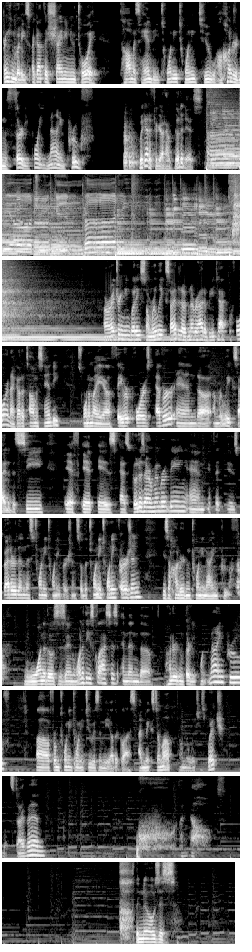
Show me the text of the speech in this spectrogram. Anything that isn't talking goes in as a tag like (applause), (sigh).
Drinking buddies, I got this shiny new toy. Thomas Handy 2022, 130.9 proof. We got to figure out how good it is. I'm your drinking buddy. (sighs) All right, drinking buddies. So I'm really excited. I've never had a BTAC before, and I got a Thomas Handy. It's one of my uh, favorite pours ever, and uh, I'm really excited to see if it is as good as I remember it being, and if it is better than this 2020 version. So the 2020 version is 129 proof. One of those is in one of these glasses, and then the 130.9 proof uh, from 2022 is in the other glass. I mixed them up. Don't know which is which. Let's dive in. Ooh, the nose. (sighs) The nose is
